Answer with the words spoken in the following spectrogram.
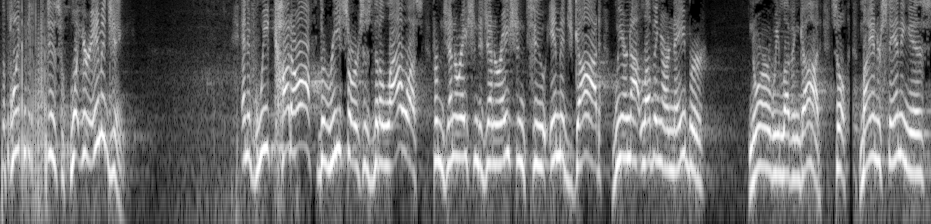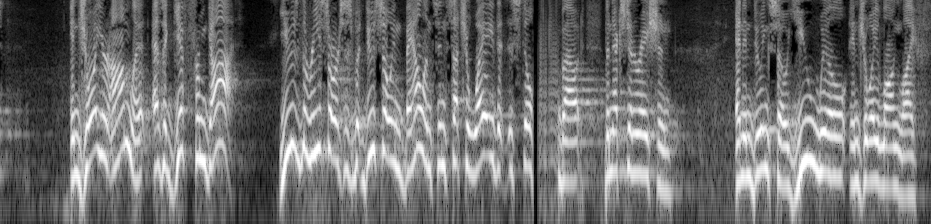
The point of the image is what you're imaging. And if we cut off the resources that allow us from generation to generation to image God, we are not loving our neighbor, nor are we loving God. So my understanding is enjoy your omelet as a gift from God. Use the resources, but do so in balance in such a way that is still about the next generation. And in doing so, you will enjoy long life.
